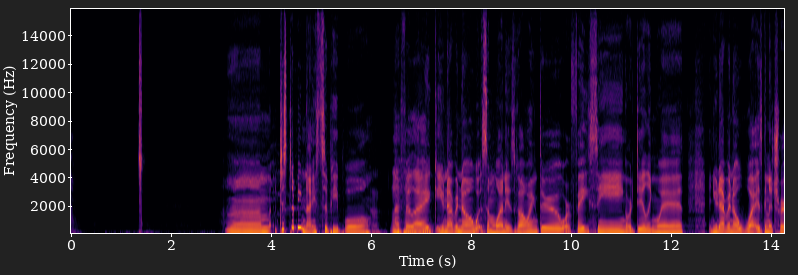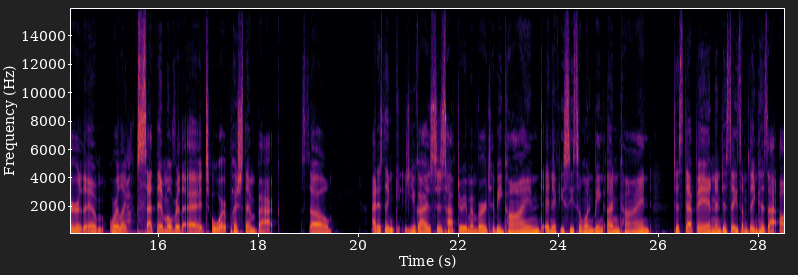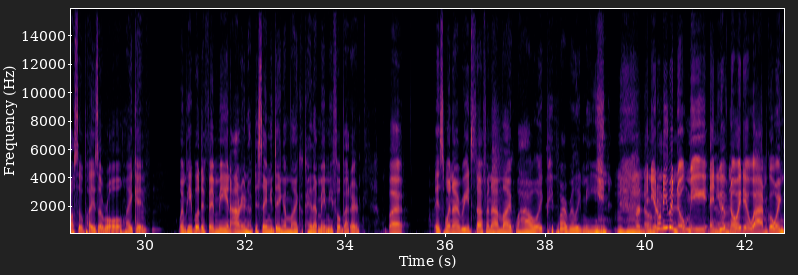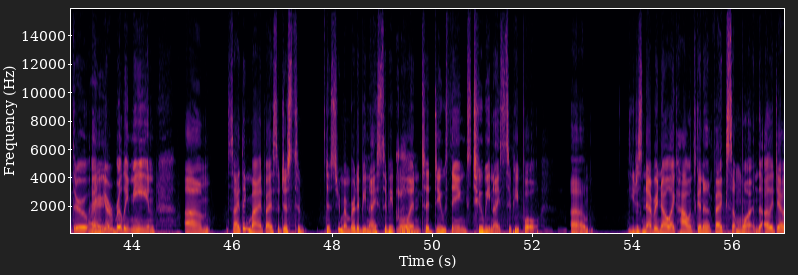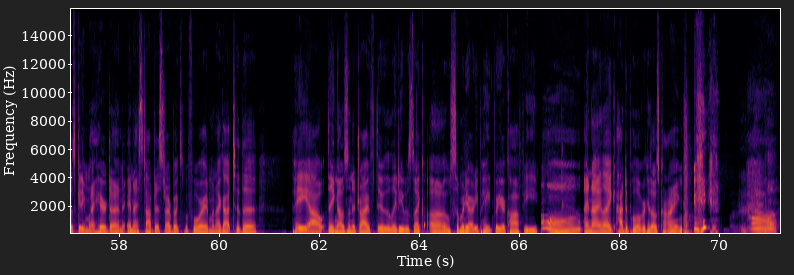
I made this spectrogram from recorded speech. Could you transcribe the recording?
um just to be nice to people. I feel like you never know what someone is going through or facing or dealing with and you never know what is going to trigger them or like set them over the edge or push them back. So I just think you guys just have to remember to be kind. And if you see someone being unkind, to step in and to say something because that also plays a role. Like if when people defend me and I don't even have to say anything, I'm like, okay, that made me feel better. But it's when I read stuff and I'm like, wow, like people are really mean. and you don't even know me and you have no idea what I'm going through Right. and you're really mean. Um, so I think my advice would just to just remember to be nice to people and to do things to be nice to people. Um, you just never know like how it's gonna affect someone. The other day I was getting my hair done and I stopped at Starbucks before and when I got to the payout thing, I was in a drive through. The lady was like, "Oh, somebody already paid for your coffee," Aww. and I like had to pull over because I was crying.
